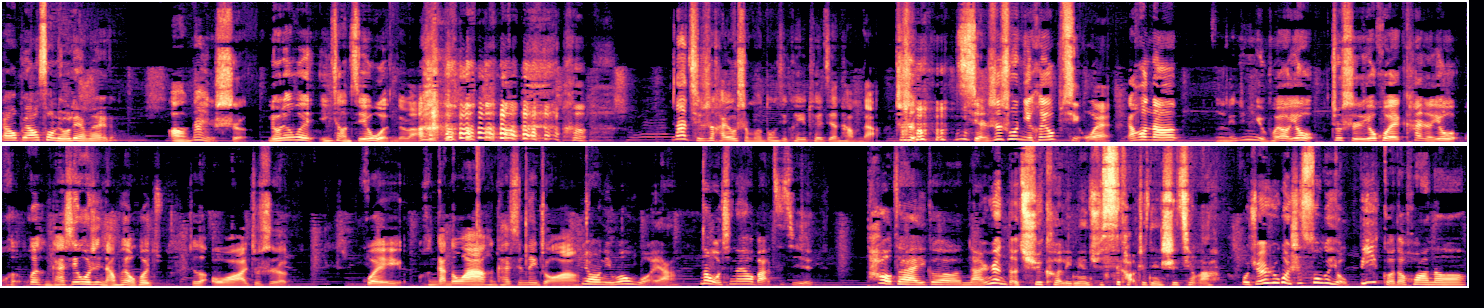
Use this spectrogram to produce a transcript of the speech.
然后不要送榴莲味的。哦，那也是，榴莲味影响接吻，对吧？那其实还有什么东西可以推荐他们的？就是显示出你很有品味，然后呢，嗯，你女朋友又就是又会看着又很会很开心，或者是你男朋友会觉得哇，就是会很感动啊，很开心那种啊。哟，你问我呀？那我现在要把自己套在一个男人的躯壳里面去思考这件事情了。我觉得，如果是送个有逼格的话呢，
